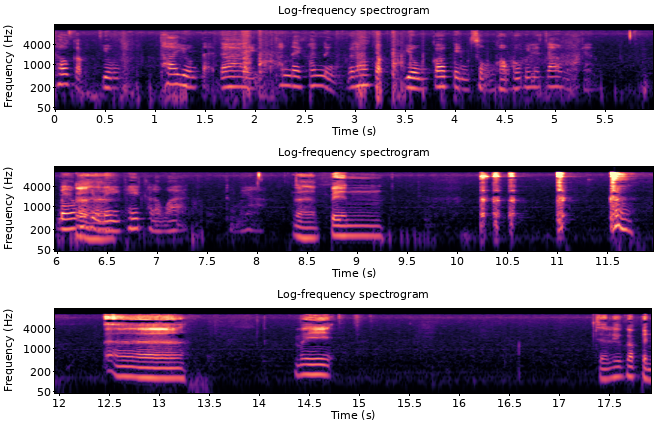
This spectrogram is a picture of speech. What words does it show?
เท่ากับโยมถ้าโยมแตะได้ขั้นใดขั้นหนึ่ง ก็เท่ากับโยมก็เป็นสงฆ์ของพระพุทธเจ้าเหมือนกัน แม้ว่าอยู่ในเพศคารวะถูกไหมคะนะเป็นเอ่อ ไม่จะเรียกว่าเป็น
